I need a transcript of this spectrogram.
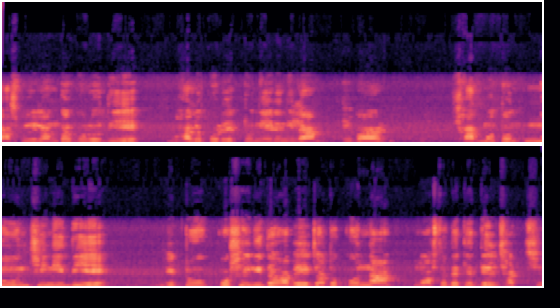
কাশ্মীরি লঙ্কার গুঁড়ো দিয়ে ভালো করে একটু নেড়ে নিলাম। এবার স্বাদ মতো নুন, চিনি দিয়ে একটু কষিয়ে নিতে হবে যতক্ষণ না মশলা থেকে তেল ছাড়ছে।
